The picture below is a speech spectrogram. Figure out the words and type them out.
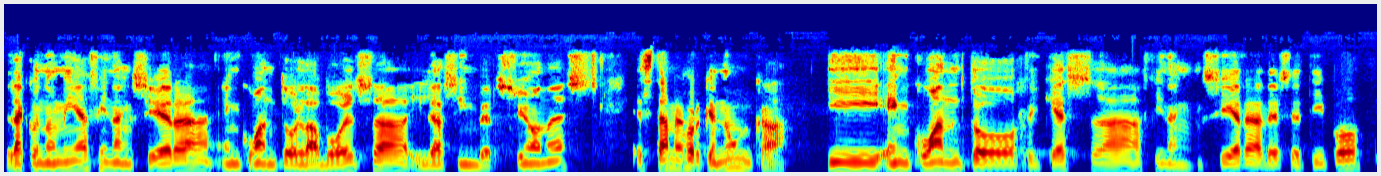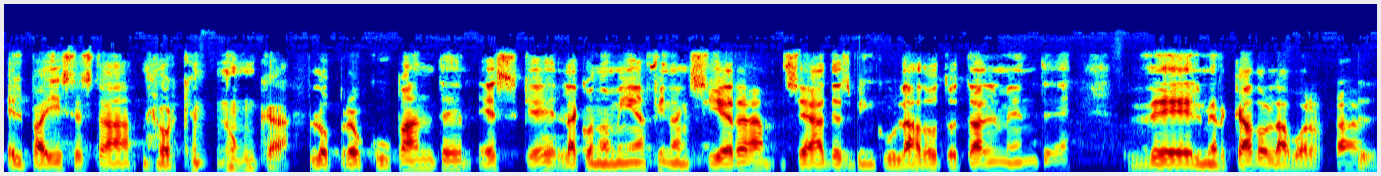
la economía financiera en cuanto a la bolsa y las inversiones está mejor que nunca. Y en cuanto a riqueza financiera de ese tipo, el país está mejor que nunca. Lo preocupante es que la economía financiera se ha desvinculado totalmente del mercado laboral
